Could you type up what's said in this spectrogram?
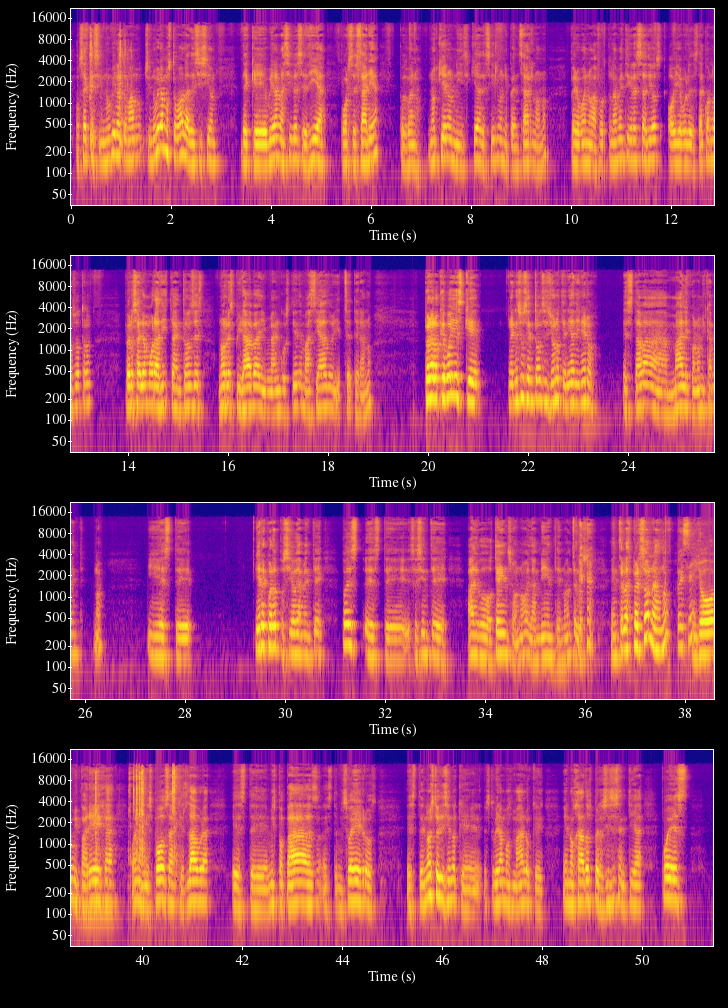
O sea que si no hubiera tomado, si no hubiéramos tomado la decisión de que hubiera nacido ese día por cesárea, pues bueno, no quiero ni siquiera decirlo ni pensarlo, ¿no? Pero bueno, afortunadamente y gracias a Dios, hoy Évole está con nosotros, pero salió moradita, entonces no respiraba y me angustié demasiado y etcétera, ¿no? Pero a lo que voy es que en esos entonces yo no tenía dinero, estaba mal económicamente, ¿no? Y este, y recuerdo, pues sí, obviamente, pues, este, se siente algo tenso, ¿no? El ambiente, ¿no? Entre los, entre las personas, ¿no? Pues sí. Yo, mi pareja, bueno, mi esposa, que es Laura, este, mis papás, este, mis suegros, este, no estoy diciendo que estuviéramos mal o que enojados, pero sí se sentía, pues,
